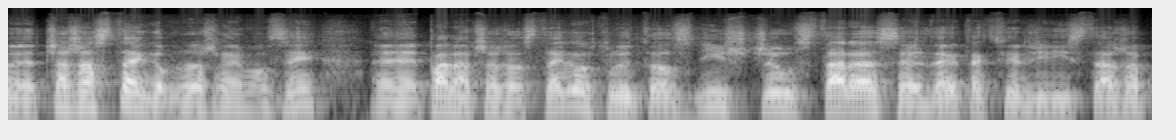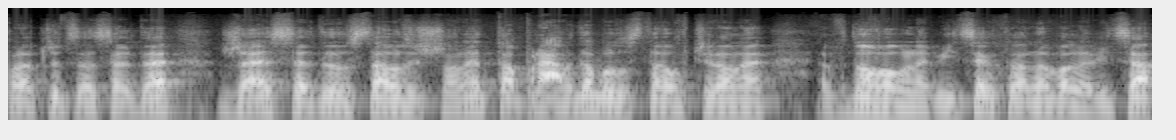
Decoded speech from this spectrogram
e, Czarzastego, przepraszam najmocniej, e, pana Czarzastego, który to zniszczył stare SLD, tak twierdzili starzy aparaczycy SLD, że SLD zostało zniszczone. To prawda, bo zostało wcielone w nową lewicę, która nowa lewica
